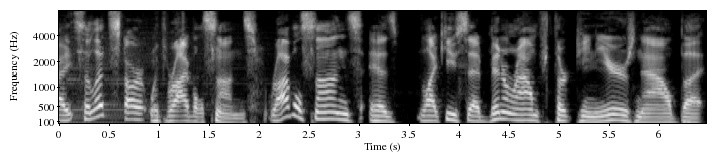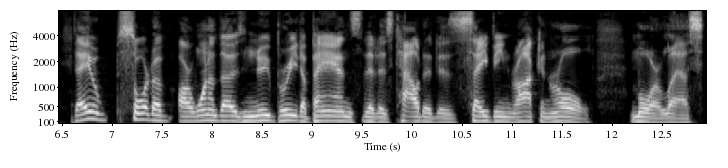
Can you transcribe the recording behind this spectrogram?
Right, so let's start with Rival Sons. Rival Sons has, like you said, been around for 13 years now, but they sort of are one of those new breed of bands that is touted as saving rock and roll, more or less.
